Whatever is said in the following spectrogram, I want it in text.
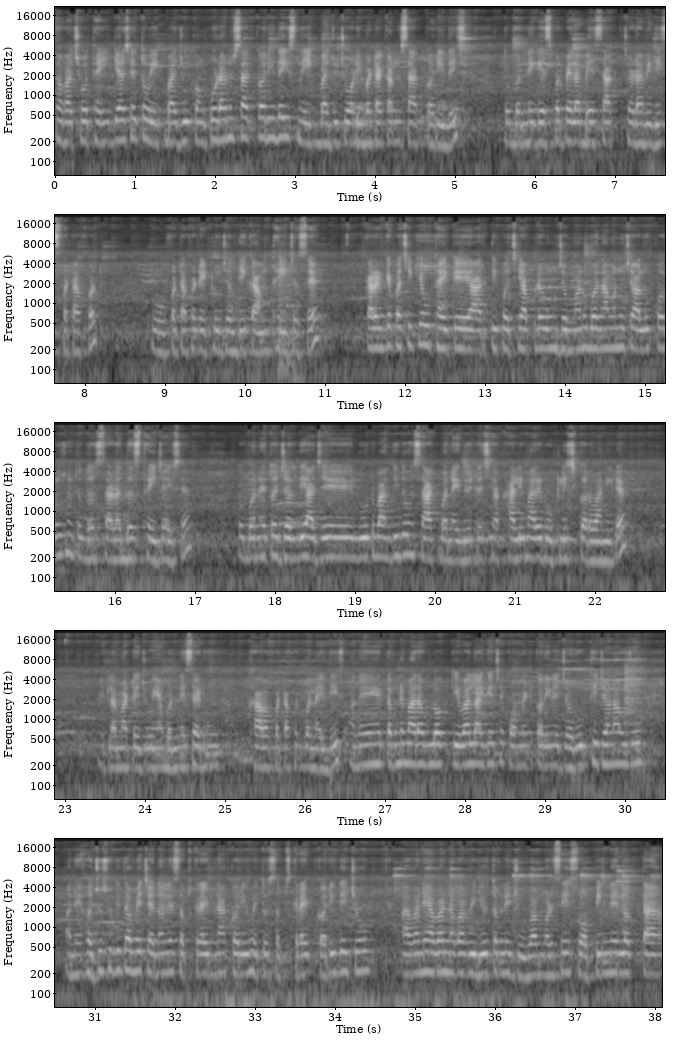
સવા છ થઈ ગયા છે, તો એક બાજુ કંકોડાનું શાક કરી દઈશ ને એક બાજુ ચોળી બટાકાનું શાક કરી દઈશ. તો બંને ગેસ પર પહેલાં બે શાક ચડાવી દઈશ ફટાફટ. તો ફટાફટ એટલું જલ્દી કામ થઈ જશે. કારણ કે પછી કેવું થાય કે આરતી પછી આપણે હું જમવાનું બનાવવાનું ચાલુ કરું છું તો દસ, સાડા દસ થઈ જાય છે. તો બને તો જલ્દી આજે લોટ બાંધી દઉં શાક બનાવી દઉં, એટલે ખાલી મારે રોટલી જ કરવાની રહે. એટલા માટે જો અહીંયા બંને સાઈડ હું ખાવા ફટાફટ બનાવી દઈશ. અને તમને મારા બ્લોગ કેવા લાગે છે કોમેન્ટ કરીને જરૂરથી જણાવજો. અને હજુ સુધી તમે ચેનલને સબસ્ક્રાઈબ ના કરી હોય તો સબસ્ક્રાઈબ કરી દેજો. આવા ને આવા નવા વીડિયો તમને જોવા મળશે. શોપિંગને લગતા,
